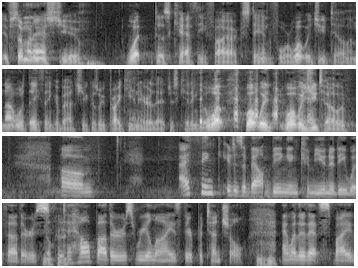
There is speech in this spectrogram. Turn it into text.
if someone asked you, what does Cathy Fyock stand for? What would you tell them? Not what they think about you, because we probably can't air that. Just kidding. But what what would what would you tell them? Um, I think it is about being in community with others Okay. to help others realize their potential. And whether that's by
